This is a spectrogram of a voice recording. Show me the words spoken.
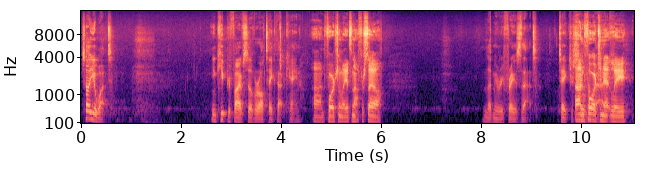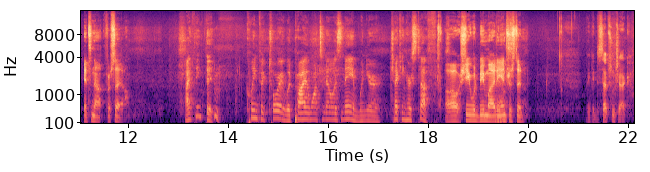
Tell you what. You can keep your five silver, I'll take that cane. Uh, unfortunately, it's not for sale. Let me rephrase that. Take your silver back. Unfortunately, it's not for sale. I think that hmm. Queen Victoria would probably want to know his name when you're checking her stuff. Oh, she would be mighty Yes. interested. Make a deception check.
